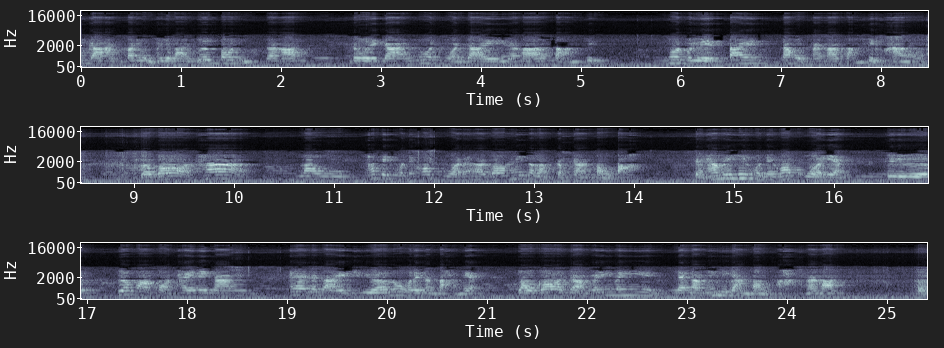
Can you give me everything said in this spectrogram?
ำการปฐมพยาบาลเบื้องต้นนะคะ โดยการนวดหัวใจนะคะสามสิบนวดบริเวณใต้หน้าอกนะคะสามสิบครั้ง แล้วก็ถ้าเราถ้าเป็นคนในครอบครัวนะคะ ก็ให้สลับกับการเป่าปากแต่ถ้าไม่ใช่คนในครอบครัวเนี่ย คือเพื่อความปลอดภัยในการแพร่กระจายเชื้อโรคอะไรต่างๆ เนี่ย เราก็จะไม่ไม่แนะนำให้มีการเป่าปากนะคะตรง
